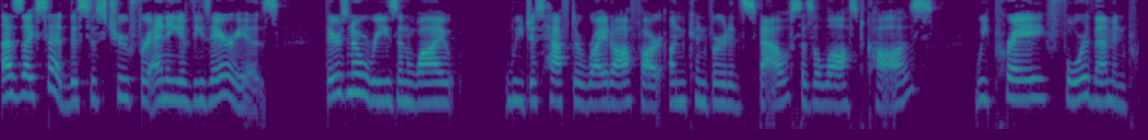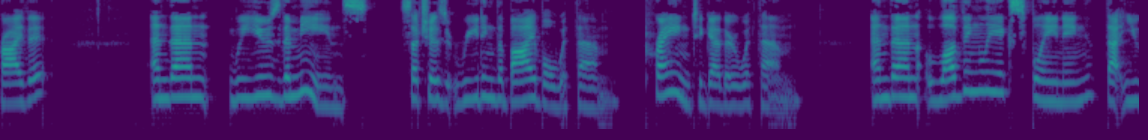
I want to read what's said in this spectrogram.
as I said, this is true for any of these areas. There's no reason why we just have to write off our unconverted spouse as a lost cause. We pray for them in private and then we use the means, such as reading the Bible with them, praying together with them, and then lovingly explaining that you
